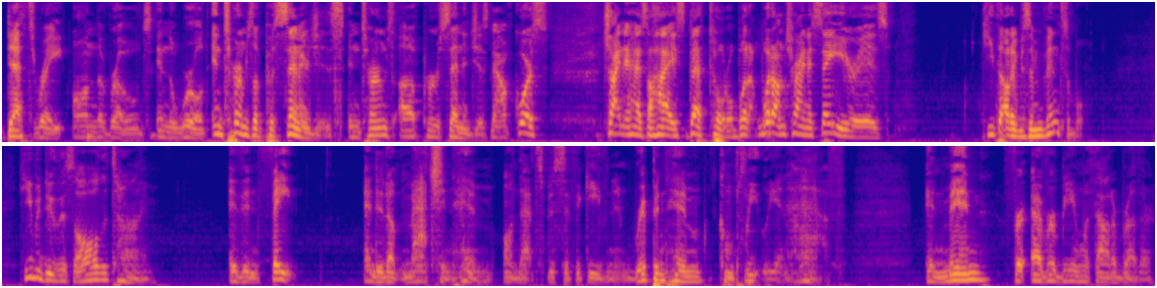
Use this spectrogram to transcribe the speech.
death rate on the roads in the world in terms of percentages. In terms of percentages. Now, of course, China has the highest death total, but what I'm trying to say here is he thought he was invincible. He would do this all the time. And then fate ended up matching him on that specific evening, ripping him completely in half. And Min forever being without a brother.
